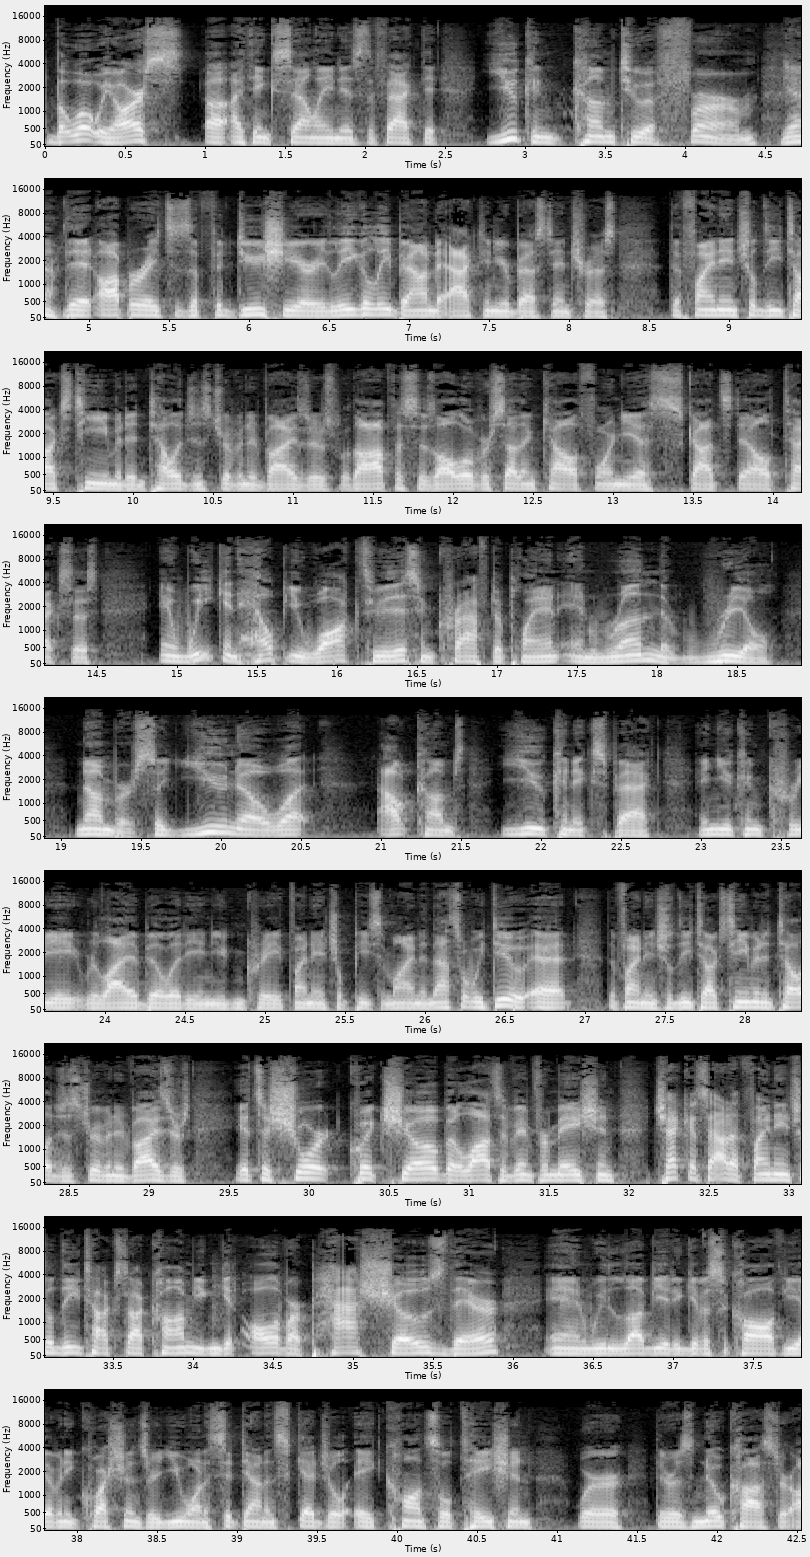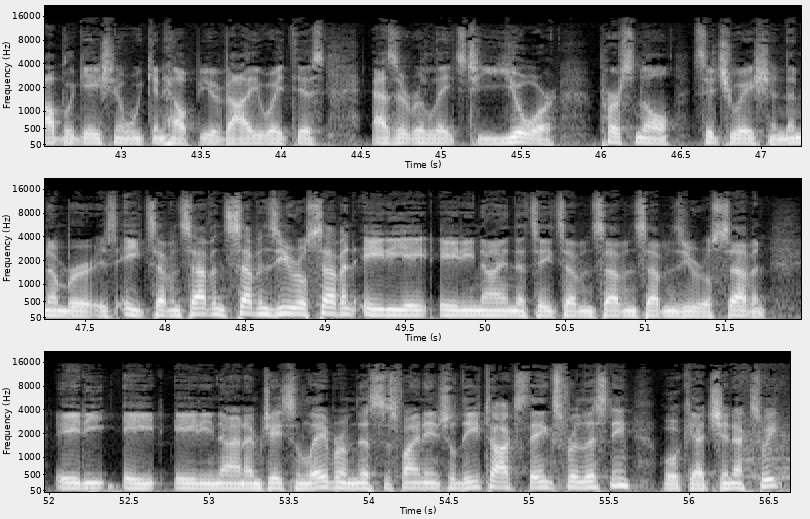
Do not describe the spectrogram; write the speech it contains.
But what we are, uh, I think, selling is the fact that you can come to a firm Yeah. that operates as a fiduciary, legally bound to act in your best interest. The financial detox team at Intelligence Driven Advisors, with offices all over Southern California, Scottsdale, Texas, and we can help you walk through this and craft a plan and run the real numbers so you know what outcomes you can expect and you can create reliability and you can create financial peace of mind. And that's what we do at the financial detox team and intelligence driven advisors. It's a short quick show but lots of information. Check us out at financialdetox.com you can get all of our past shows there and we love you to give us a call if you have any questions or you want to sit down and schedule a consultation where there is no cost or obligation. We can help you evaluate this as it relates to your personal situation. The number is 877 707 8889. That's 877 707 8889. I'm Jason Labrum. This is Financial Detox. Thanks for listening. We'll catch you next week.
